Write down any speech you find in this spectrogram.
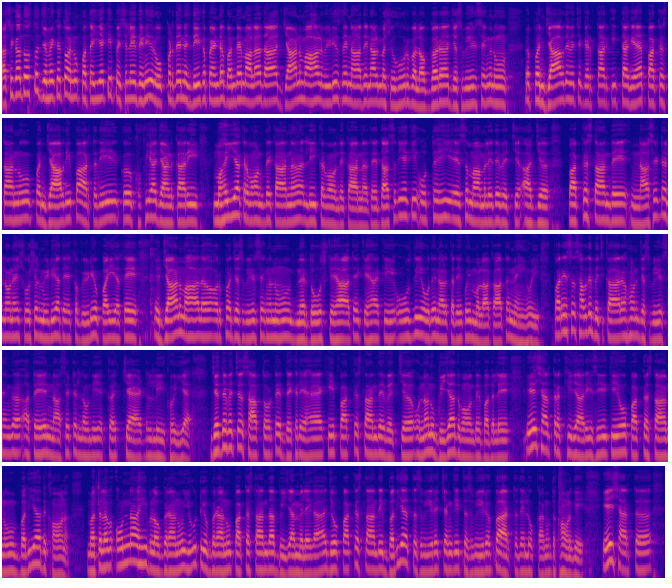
ਸਤਿ ਸ਼੍ਰੀ ਅਕਾਲ ਦੋਸਤੋ, ਜਿਵੇਂ ਕਿ ਤੁਹਾਨੂੰ ਪਤਾ ਹੀ ਹੈ ਕਿ ਪਿਛਲੇ ਦਿਨੀ ਰੋਪੜ ਦੇ ਨਜ਼ਦੀਕ ਪਿੰਡ ਬੰਦੇਮਾਲਾ ਦਾ ਜਾਨ ਮਾਹਲ ਵੀਡੀਓਜ਼ ਦੇ ਨਾਂ ਦੇ ਨਾਲ ਮਸ਼ਹੂਰ ਬਲੌਗਰ ਜਸਵੀਰ ਸਿੰਘ ਨੂੰ ਪੰਜਾਬ ਦੇ ਵਿੱਚ ਗ੍ਰਿਫਤਾਰ ਕੀਤਾ ਗਿਆ ਪਾਕਿਸਤਾਨ ਨੂੰ ਪੰਜਾਬ ਦੀ ਭਾਰਤ ਦੀ ਕ- ਖੁਫੀਆ ਜਾਣਕਾਰੀ ਮੁਹੱਈਆ ਕਰਵਾਉਣ ਦੇ ਕਾਰਨ, ਲੀਕ ਕਰਵਾਉਣ ਦੇ ਕਾਰਨ ਤੇ ਦੱਸ ਦਈਏ ਕਿ ਉੱਥੇ ਹੀ ਇਸ ਮਾਮਲੇ ਦੇ ਵਿੱਚ ਅੱਜ ਪਾਕਿਸਤਾਨ ਦੇ ਨਾਸਿਰ ਢਿੱਲੋਂ ਨੇ ਸੋਸ਼ਲ ਮੀਡੀਆ ਤੇ ਇੱਕ ਵੀਡੀਓ ਪਾਈ ਅਤੇ ਜਾਨ ਮਹਾਲ ਉਰਫ ਜਸਵੀਰ ਸਿੰਘ ਨੂੰ નિર્ਦੋਸ਼ ਕਿਹਾ ਅਤੇ ਕਿਹਾ ਕਿ ਉਸ ਦੀ ਉਹਦੇ ਨਾਲ ਕਦੇ ਕੋਈ ਮੁਲਾਕਾਤ ਨਹੀਂ ਹੋਈ। ਪਰ ਇਸ ਸਭ ਦੇ ਵਿਚਕਾਰ ਹੁਣ ਜਸਵੀਰ ਸਿੰਘ ਅਤੇ ਨਾਸੇ ਢਿੱਲੋਂ ਦੀ ਇੱਕ ਚੈਟ ਲੀਕ ਹੋਈ ਹੈ, ਜਿਸ ਦੇ ਵਿੱਚ ਸਾਫ਼ ਤੌਰ ਤੇ ਦਿਖ ਰਿਹਾ ਹੈ ਕਿ ਪਾਕਿਸਤਾਨ ਦੇ ਵਿੱਚ ਉਹਨਾਂ ਨੂੰ ਵੀਜ਼ਾ ਦਿਵਾਉਣ ਦੇ ਬਦਲੇ ਇਹ ਸ਼ਰਤ ਰੱਖੀ ਜਾ ਰਹੀ ਸੀ ਕਿ ਉਹ ਪਾਕਿਸਤਾਨ ਨੂੰ ਵਧੀਆ ਦਿਖਾਉਣ। ਮਤਲਬ ਉਹਨਾਂ ਹੀ ਬਲੌਗਰਾਂ ਨੂੰ, ਯੂਟਿਊਬਰਾਂ ਨੂੰ ਪਾਕਿਸਤਾਨ ਦਾ ਵੀਜ਼ਾ ਮਿਲੇਗਾ, ਜੋ ਪਾਕਿਸਤਾਨ ਦੀ ਵਧੀਆ ਤਸਵੀਰ, ਚੰਗੀ ਤਸਵੀਰ ਭਾਰਤ ਦੇ ਲੋਕਾਂ ਨੂੰ ਦਿਖਾਉਣਗੇ। ਇਹ ਸ਼ਰਤ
